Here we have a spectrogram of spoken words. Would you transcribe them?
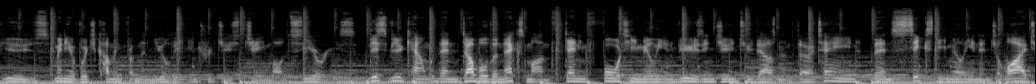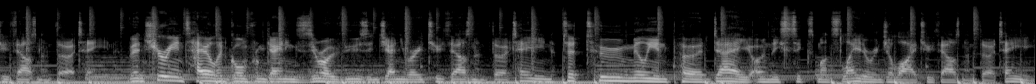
views, many of which coming from the newly introduced Gmod series. This view count would then double the next month, gaining 40 million views in June 2013, then 60 million in July 2013. Venturian Tale had gone from gaining zero views in January 2013 to 2 million per day only six months later in July 2013,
